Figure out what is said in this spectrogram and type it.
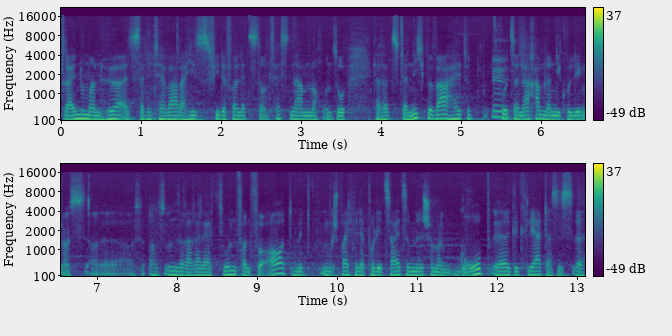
drei Nummern höher, als es dann hinterher war. Da hieß es viele Verletzte und Festnahmen noch und so. Das hat sich dann nicht bewahrheitet. Kurz danach haben dann die Kollegen aus, äh, aus, aus unserer Redaktion von vor Ort mit im Gespräch mit der Polizei zumindest schon mal grob äh, geklärt, dass es äh,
